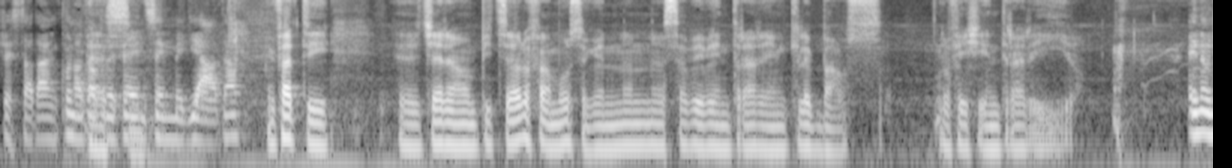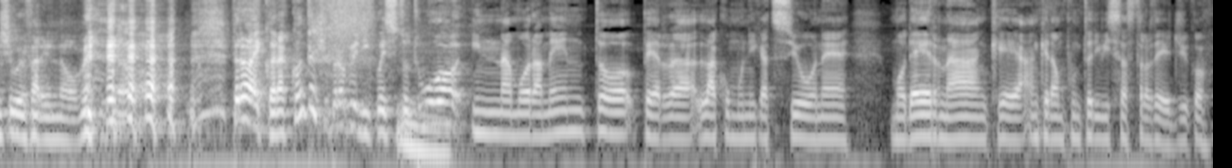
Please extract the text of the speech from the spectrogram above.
c'è stata anche una tua eh, presenza sì. immediata. Infatti eh, c'era un pizzaiolo famoso che non sapeva entrare in Clubhouse, lo feci entrare io e non ci vuoi fare il nome. No. Però ecco, raccontaci proprio di questo mm. tuo innamoramento per la comunicazione moderna anche, anche da un punto di vista strategico.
